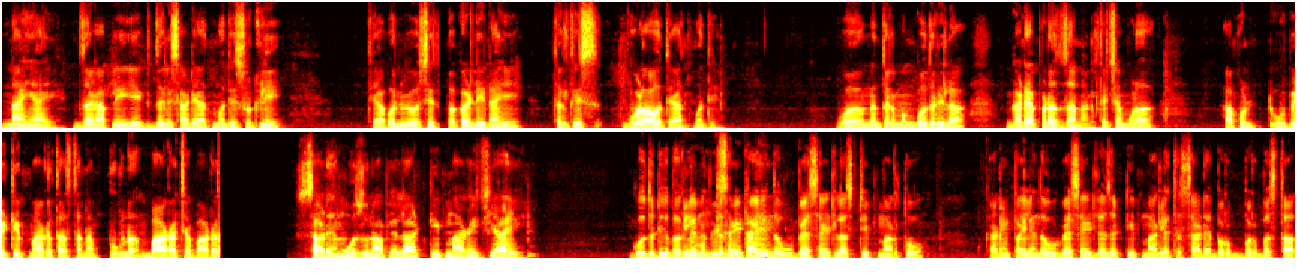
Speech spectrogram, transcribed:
नाही आहे. जर आपली एक जरी साडी आतमध्ये सुटली ती आपण व्यवस्थित पकडली नाही तर ती गोळा होते आतमध्ये. व नंतर मग गोधडीला घड्या पडत जाणार. त्याच्यामुळं आपण उभी टीप मारत असताना पूर्ण बाराच्या बारा साड्या मोजून आपल्याला टीप मारायची आहे. गोधडी भरल्यानंतर आहे. पहिल्यांदा उभ्या साईडलाच टीप मारतो. कारण पहिल्यांदा उभ्या साईडला जर टीप मारल्या तर साड्या बरोबर बसतात.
